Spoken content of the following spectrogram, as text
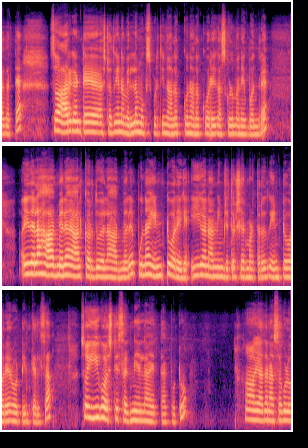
ಆಗುತ್ತೆ. ಸೊ ಆರು ಗಂಟೆ ಅಷ್ಟೊತ್ತಿಗೆ ನಾವೆಲ್ಲ ಮುಗಿಸ್ಬಿಡ್ತೀವಿ. ನಾಲ್ಕು, ನಾಲ್ಕೂವರೆಗೆ ಹಸ್ಗಳ ಮನೆಗೆ ಬಂದರೆ. ಇದೆಲ್ಲ ಆದಮೇಲೆ ಹಾಲು ಕರೆದು ಎಲ್ಲ ಆದಮೇಲೆ ಪುನಃ ಎಂಟೂವರೆಗೆ. ಈಗ ನಾನು ನಿಮ್ಮ ಜೊತೆಲಿ ಶೇರ್ ಮಾಡ್ತಾ ಇರೋದು ಎಂಟೂವರೆ ರೋಟಿನ ಕೆಲಸ. ಸೊ ಈಗೂ ಅಷ್ಟೇ ಸಗಣಿ ಎಲ್ಲ ಎತ್ತಾಕ್ಬಿಟ್ಟು ಯಾವ್ದಾನ ಹಸುಗಳು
